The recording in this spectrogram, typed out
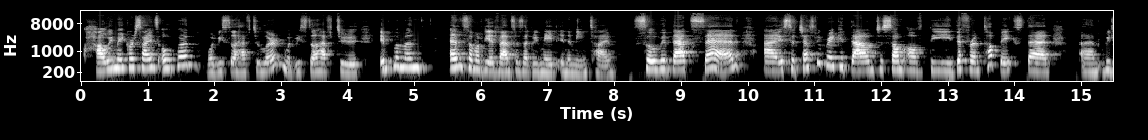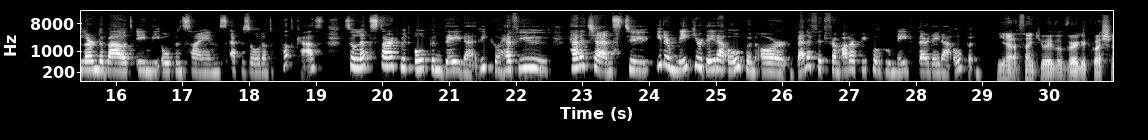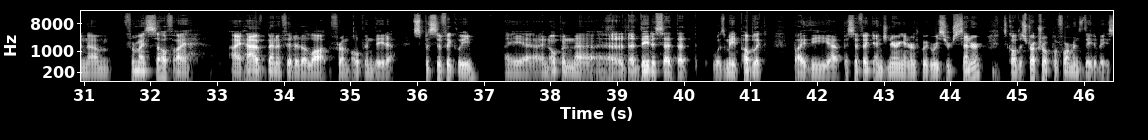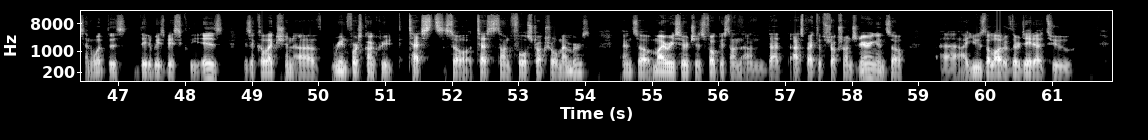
how we make our science open, what we still have to learn, what we still have to implement, and some of the advances that we made in the meantime. So, with that said, I suggest we break it down to some of the different topics that um, we learned about in the open science episode of the podcast. So, let's start with open data. Rico, have you had a chance to either make your data open or benefit from other people who made their data open? Yeah, thank you, Eva. Very good question. Um, for myself, I I have benefited a lot from open data, specifically a uh, an open uh, a, data set that was made public by the uh, Pacific Engineering and Earthquake Research Center. It's called the Structural Performance Database, and what this database basically is is a collection of reinforced concrete tests, so tests on full structural members. And so my research is focused on on that aspect of structural engineering, and so uh, I used a lot of their data to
